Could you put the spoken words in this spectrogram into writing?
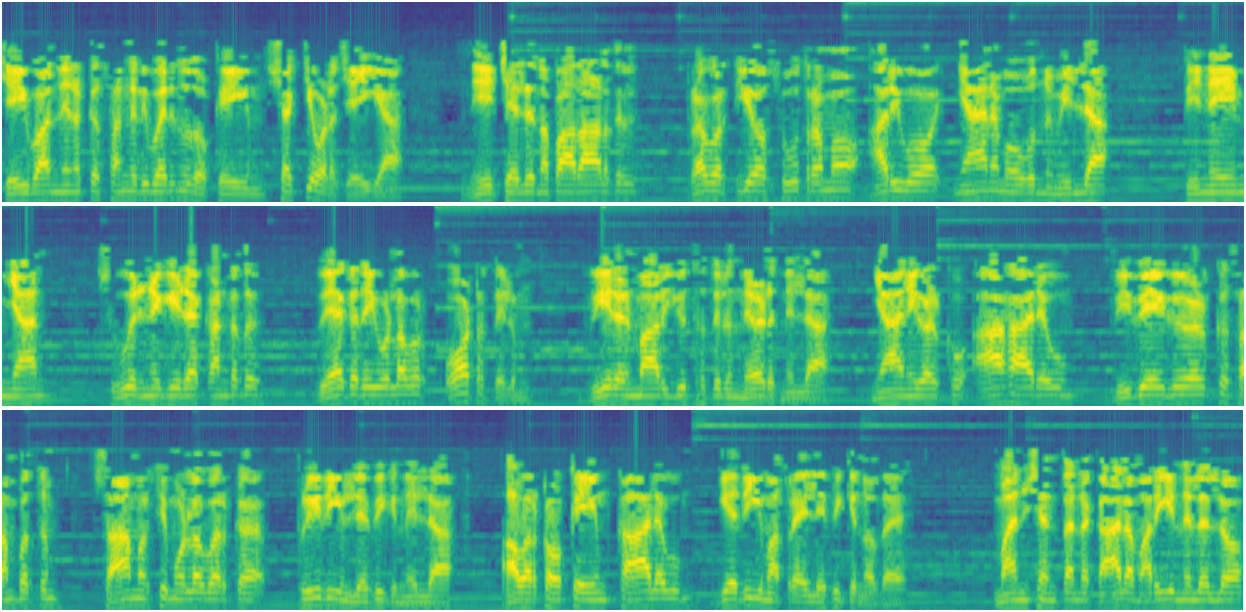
ചെയ്യുവാൻ നിനക്ക് സംഗതി വരുന്നതൊക്കെയും ശക്തിയോടെ ചെയ്യുക. നീ ചെല്ലുന്ന പാതാളത്തിൽ പ്രവൃത്തിയോ സൂത്രമോ അറിവോ ജ്ഞാനമോ ഒന്നുമില്ല. പിന്നെയും ഞാൻ സൂര്യന് കീഴെ കണ്ടത് വേഗതയുള്ളവർ ഓട്ടത്തിലും വീരന്മാർ യുദ്ധത്തിലും നേടുന്നില്ല. ജ്ഞാനികൾക്ക് ആഹാരവും വിവേകികൾക്ക് സമ്പത്തും സാമർഥ്യമുള്ളവർക്ക് പ്രീതിയും ലഭിക്കുന്നില്ല. അവർക്കൊക്കെയും കാലവും ഗതിയും അത്രേ ലഭിക്കുന്നത്. മനുഷ്യൻ തന്റെ കാലം അറിയുന്നില്ലല്ലോ.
